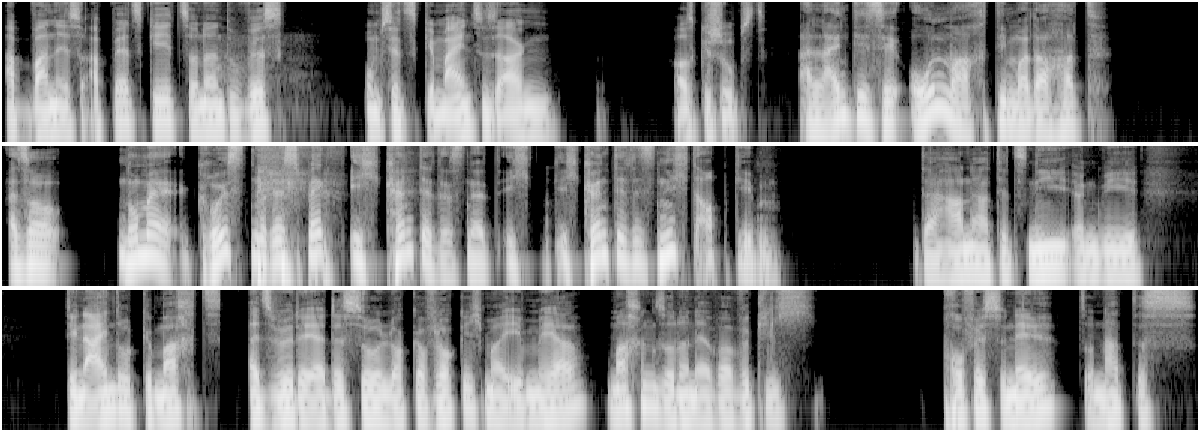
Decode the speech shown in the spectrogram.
ab wann es abwärts geht, sondern du wirst, um es jetzt gemein zu sagen, rausgeschubst. Allein diese Ohnmacht, die man da hat. Also nochmal größten Respekt, ich könnte das nicht. Ich, ich könnte das nicht abgeben. der Hane hat jetzt nie irgendwie den Eindruck gemacht, als würde er das so locker flockig mal eben her machen, sondern er war wirklich professionell und hat das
